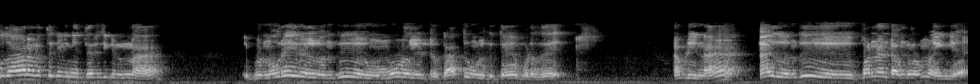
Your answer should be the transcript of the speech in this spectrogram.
உதாரணத்துக்கு நீங்க தெரிஞ்சுக்கணும்னா இப்ப நுரையீரல் வந்து மூணு லிட்டர் காத்து உங்களுக்கு தேவைப்படுது. அப்படின்னா அது வந்து பன்னெண்டு அங்குலம்னு வைங்க.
